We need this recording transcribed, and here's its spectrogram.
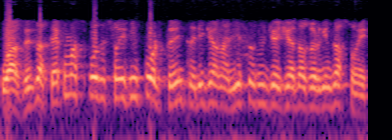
ou às vezes até com umas posições importantes ali de analistas no dia a dia das organizações.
